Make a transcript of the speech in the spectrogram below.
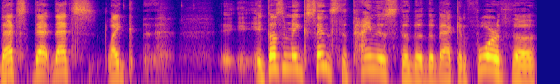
That's that that's like it doesn't make sense the tightness the the, the back and forth the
